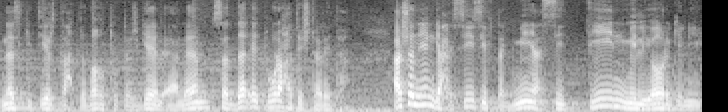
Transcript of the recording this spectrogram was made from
ناس كتير تحت ضغط وتشجيع الإعلام صدقت وراحت اشترتها عشان ينجح السيسي في تجميع 60 مليار جنيه.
